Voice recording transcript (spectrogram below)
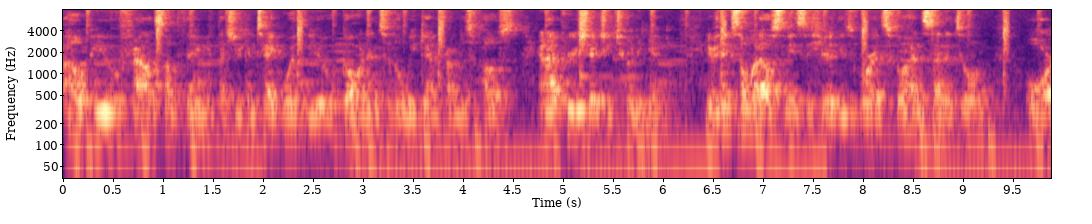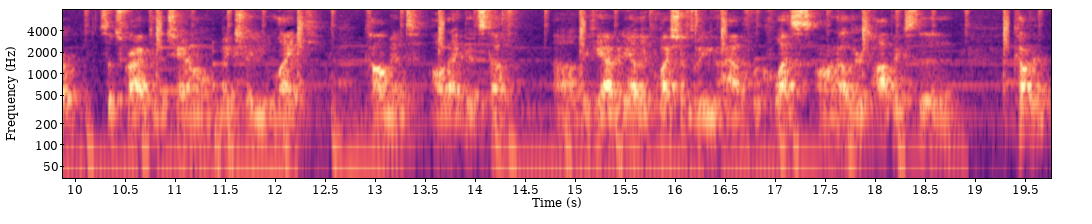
I hope you found something that you can take with you going into the weekend from this post, and I appreciate you tuning in. If you think someone else needs to hear these words, go ahead and send it to them or subscribe to the channel. Make sure you like, comment, all that good stuff. Um, if you have any other questions or you have requests on other topics to cover,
